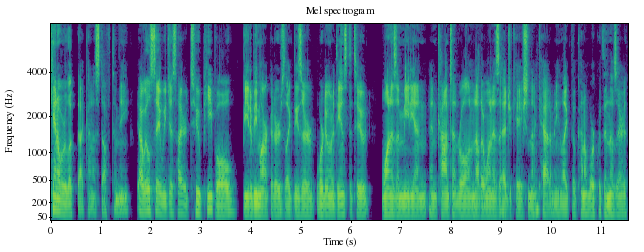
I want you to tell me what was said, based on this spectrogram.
can't overlook that kind of stuff to me. I will say we just hired two people, B2B marketers. Like these are, we're doing at the Institute. One is a media and, and content role, and another one is education and academy. Like they'll kind of work within those areas.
